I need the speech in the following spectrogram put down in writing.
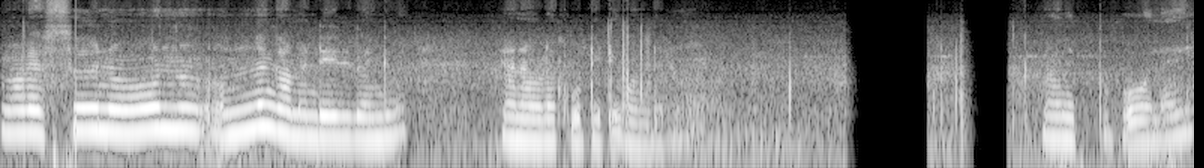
നിങ്ങൾ എസ് നോ ഒന്നും ഒന്നും കമന്റ് ചെയ്തില്ലെങ്കിൽ ഞാൻ അവളെ കൂട്ടിയിട്ട് കൊണ്ടുവരും. ഞാനിപ്പോൾ പോലെ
